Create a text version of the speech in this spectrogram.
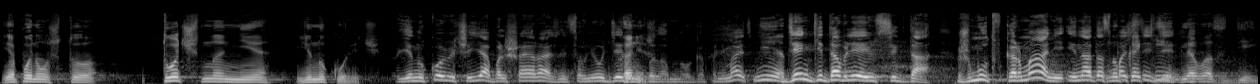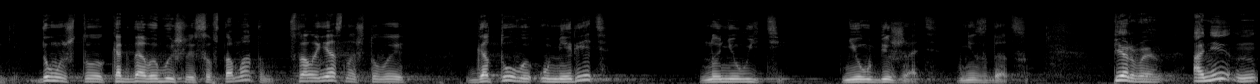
Я понял, что точно не Янукович. Янукович и я большая разница, у него денег Конечно. было много, понимаете? Нет. Деньги давлеют всегда, жмут в кармане и надо Ну спасти какие деньги. для вас деньги? Думаю, что когда вы вышли с автоматом, стало ясно, что вы готовы умереть, но не уйти, не убежать, не сдаться. Первое, они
